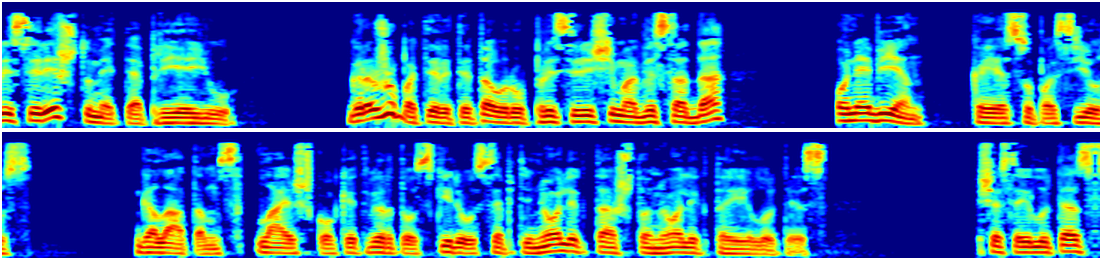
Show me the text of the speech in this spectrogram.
prisirištumėte prie jų. Gražu patirti taurų prisirišimą visada, o ne vien, kai esu pas jūs. Galatams laiško ketvirtos skyriaus 17-18 eilutės. Šias eilutes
